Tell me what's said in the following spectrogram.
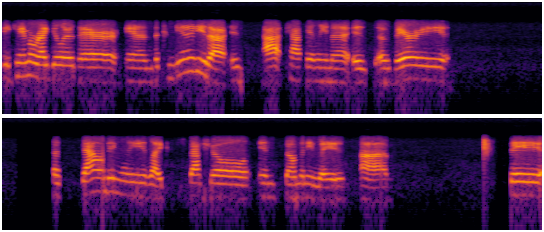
became a regular there. And the community that is at Caffe Lena is a very astoundingly like special in so many ways. Um, they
